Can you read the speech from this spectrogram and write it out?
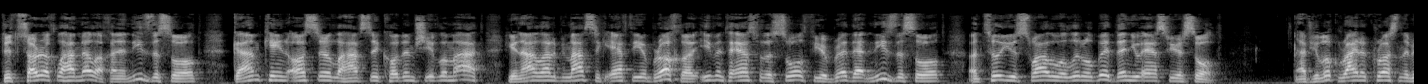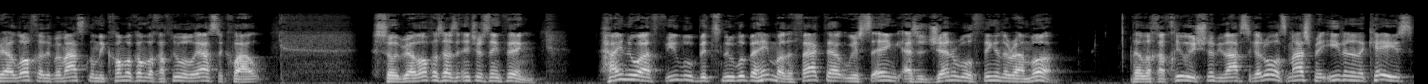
The tzarech lahamelach, and it needs the salt. Gam kain. You're not allowed to be mafsik after your bracha, even to ask for the salt for your bread that needs the salt, until you swallow a little bit, then you ask for your salt. Now, if you look right across in the Bir Halacha, the B'maskel mikomakom l'chachil l'yasek so the Bir says an interesting thing. Hainu afilu bitnu The fact that we're saying as a general thing in the Ramah, that lechatchilu shouldn't be mafsik at all. It's mashme even in the case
